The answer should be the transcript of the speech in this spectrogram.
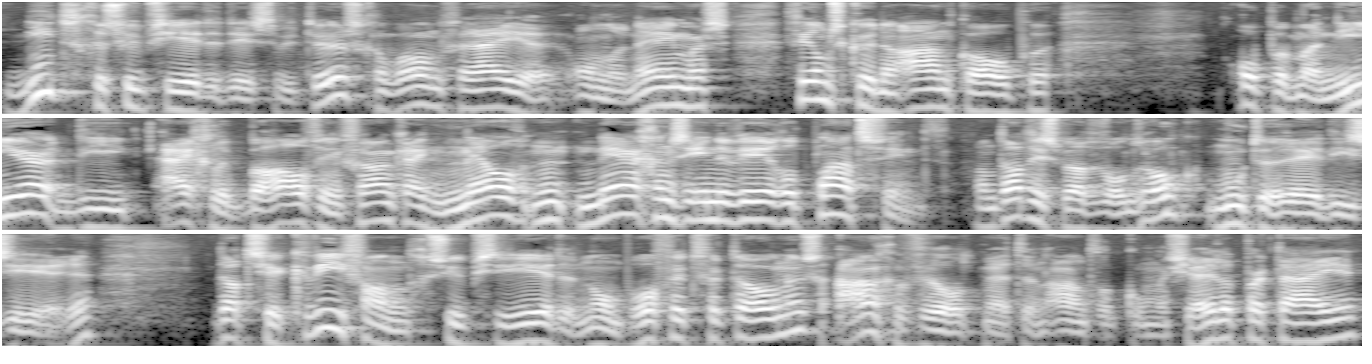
niet gesubsidieerde distributeurs, gewoon vrije ondernemers, films kunnen aankopen op een manier die eigenlijk behalve in Frankrijk nergens in de wereld plaatsvindt. Want dat is wat we ons ook moeten realiseren. Dat circuit van gesubsidieerde non-profit vertoners, aangevuld met een aantal commerciële partijen,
